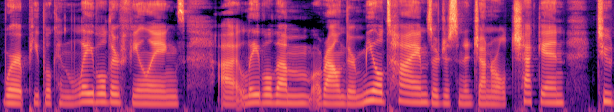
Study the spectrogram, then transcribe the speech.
where people can label their feelings, uh, label them around their meal times or just in a general check in to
